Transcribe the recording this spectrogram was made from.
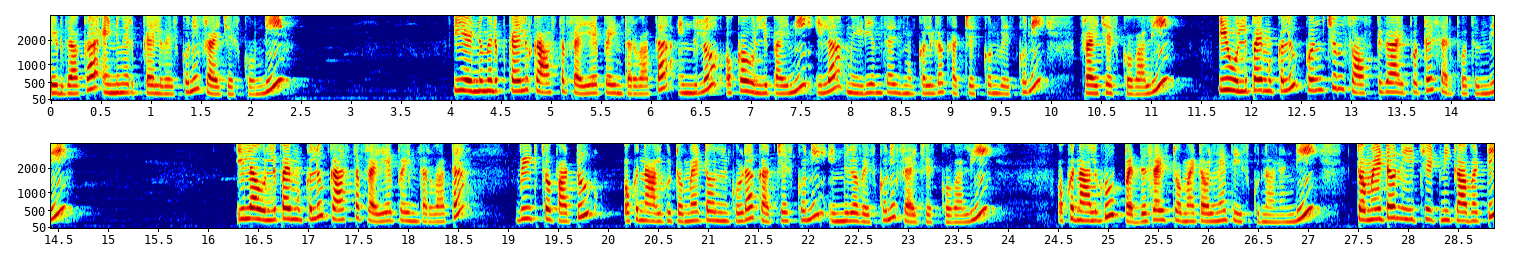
ఏడు దాకా ఎండుమిరపకాయలు వేసుకొని ఫ్రై చేసుకోండి. ఈ ఎండుమిరపకాయలు కాస్త ఫ్రై అయిపోయిన తర్వాత ఇందులో ఒక ఉల్లిపాయని ఇలా మీడియం సైజ్ ముక్కలుగా కట్ చేసుకొని వేసుకొని ఫ్రై చేసుకోవాలి. ఈ ఉల్లిపాయ ముక్కలు కొంచెం సాఫ్ట్గా అయిపోతే సరిపోతుంది. ఇలా ఉల్లిపాయ ముక్కలు కాస్త ఫ్రై అయిపోయిన తర్వాత వీటితో పాటు ఒక నాలుగు టొమాటోలను కూడా కట్ చేసుకొని ఇందులో వేసుకొని ఫ్రై చేసుకోవాలి. ఒక నాలుగు పెద్ద సైజ్ టొమాటోలనే తీసుకున్నానండి. టొమాటో నీరు చట్నీ కాబట్టి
